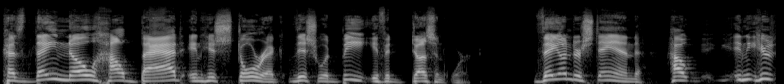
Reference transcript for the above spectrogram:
because they know how bad and historic this would be if it doesn't work. They understand how. And here's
